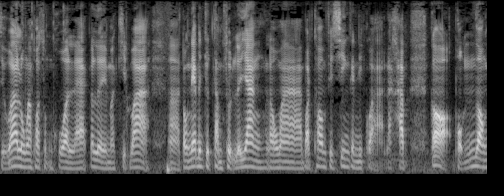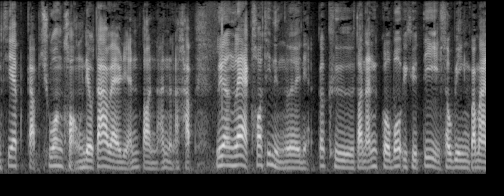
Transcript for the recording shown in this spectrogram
ถือว่าลงมาพอสมควรแล้วก็เลยมาคิดว่าตรงนี้เป็นจุดต่ำสุดหรือยัง เรามา bottom fishing กันดีกว่านะครับ ก็ผมลองเทียบกับช่วงของ Delta variant ตอนนั้นนะครับ เรื่องแรกข้อที่ 1 เลยเนี่ยก็คือตอนนั้น global equity สวิงประมาณ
